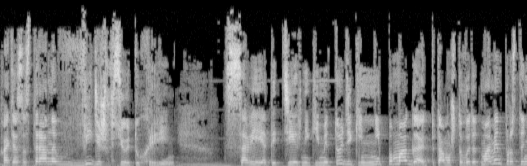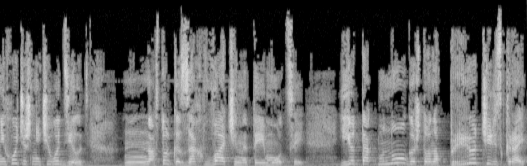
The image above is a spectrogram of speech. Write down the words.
Хотя со стороны видишь всю эту хрень советы, техники, методики не помогают, потому что в этот момент просто не хочешь ничего делать. Настолько захвачен этой эмоцией. Ее так много, что она прет через край.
